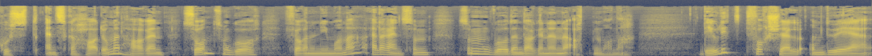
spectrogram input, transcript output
hvordan en skal ha det. Om en har en sønn som går før han er ni måneder, eller en som, som går den dagen en er 18 måneder. Det er jo litt forskjell om du er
